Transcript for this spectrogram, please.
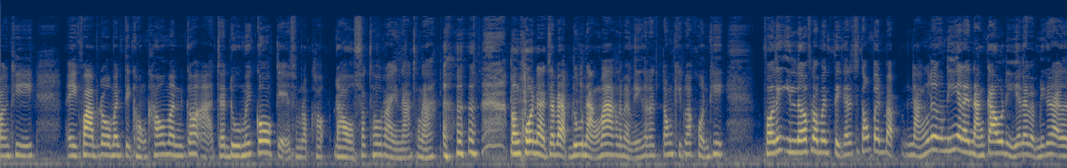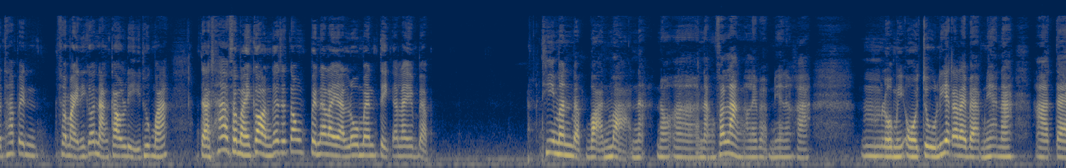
บางทีไอความโรแมนติกของเขามันก็อาจจะดูไม่โก้เก๋สำหรับเขาเราสักเท่าไหร่นักนะ บางคนอาจจะแบบดูหนังมากอะไรแบบนี้ก็ต้องคิดว่าคนที่ falling in love romantic อาจจะต้องเป็นแบบหนังเรื่องนี้อะไรหนังเกาหลีอะไรแบบนี้ก็ได้เออถ้าเป็นสมัยนี้ก็หนังเกาหลีถูกไหม แต่ถ้าสมัยก่อนก็จะต้องเป็นอะไรอะโรแมนติกอะไรแบบ ที่มันแบบหวานหวานน่ะเนาะอ่าหนังฝรั่งอะไรแบบเนี้ยนะคะโรมิโอจูเลียตอะไรแบบเนี้ยนะอ่าแต่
